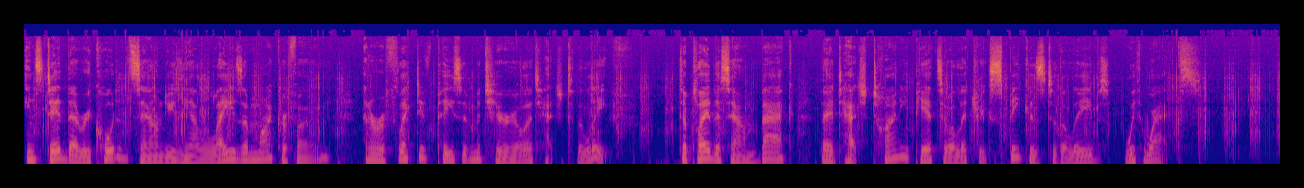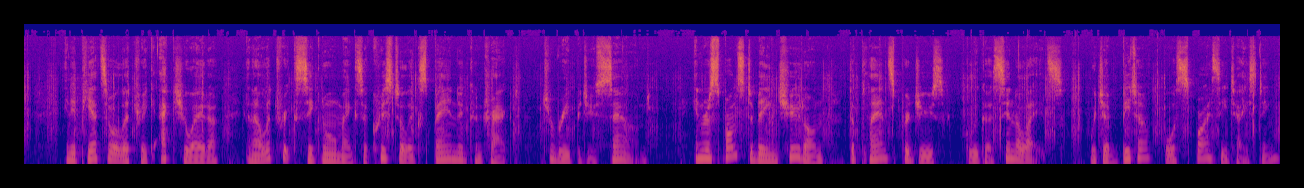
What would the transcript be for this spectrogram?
Instead, they recorded the sound using a laser microphone and a reflective piece of material attached to the leaf. To play the sound back, they attach tiny piezoelectric speakers to the leaves with wax. In a piezoelectric actuator, an electric signal makes a crystal expand and contract to reproduce sound. In response to being chewed on, the plants produce glucosinolates, which are bitter or spicy tasting,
